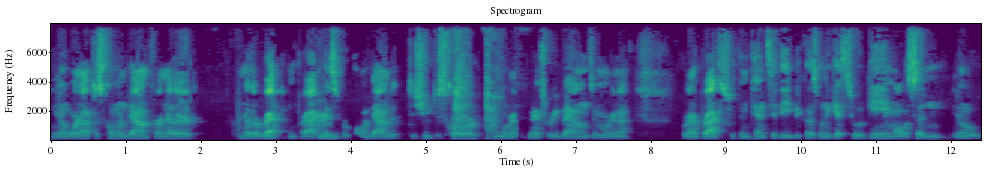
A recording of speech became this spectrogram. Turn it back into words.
you know, we're not just going down for another another rep in practice. We're going down to, to shoot to score, and we're going to finish rebounds, and we're gonna we're gonna practice with intensity because when it gets to a game, all of a sudden, you know,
